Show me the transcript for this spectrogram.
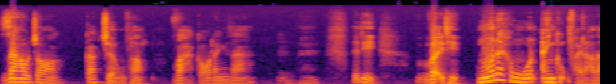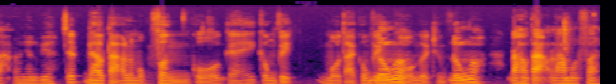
giao cho các trưởng phòng và có đánh giá. Ừ. Thế thì vậy thì muốn hay không muốn anh cũng phải đào tạo cho nhân viên. Tức đào tạo là một phần của cái công việc mô tả công việc Đúng rồi. của người trưởng đúng rồi đào tạo là một phần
